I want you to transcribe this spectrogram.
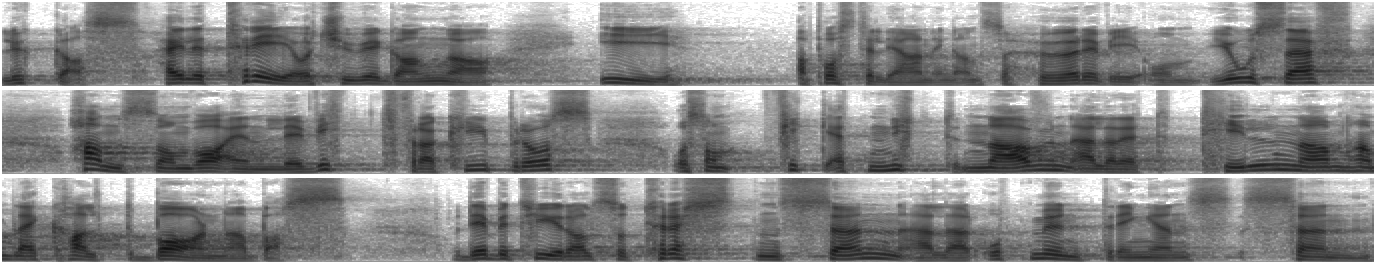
Lukas. Hele 23 ganger i apostelgjerningene så hører vi om Josef. Han som var en levitt fra Kypros, og som fikk et nytt navn, eller et tilnavn. Han ble kalt Barnabas. Det betyr altså trøstens sønn eller oppmuntringens sønn.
